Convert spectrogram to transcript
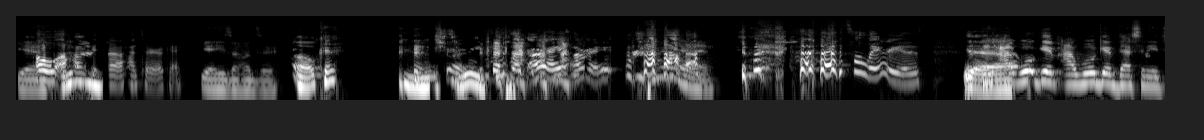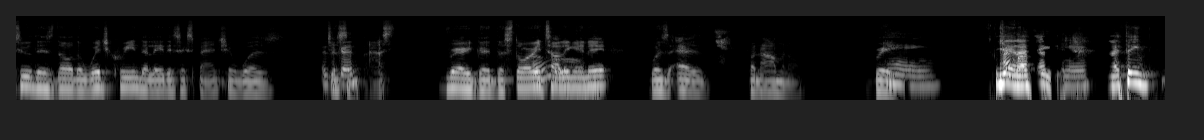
Yeah. Oh, a Yeah. hunter, a hunter. Okay. yeah, he's a hunter. Oh, okay. News Sure. me. Like, all right, all right. Yeah. It's hilarious. And Yeah. I will give I will give Destiny 2 this though. The Witch Queen, the latest expansion, was Is it just a good? blast. Very good. The storytelling in Oh. it was uh, phenomenal. Great. Dang. Yeah, and I think Destiny. I think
